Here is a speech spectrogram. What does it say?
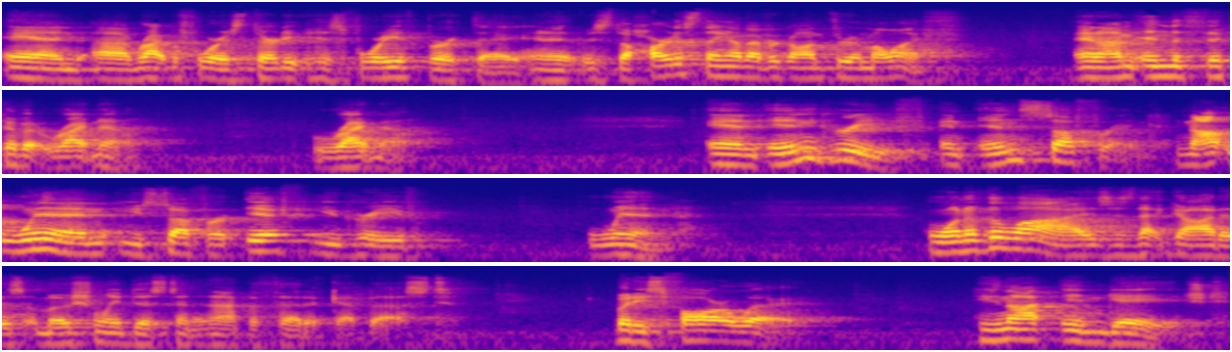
And uh, right before his, 30, his 40th birthday. And it was the hardest thing I've ever gone through in my life. And I'm in the thick of it right now. Right now. And in grief and in suffering, not when you suffer, if you grieve, when. One of the lies is that God is emotionally distant and apathetic at best, but He's far away. He's not engaged.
